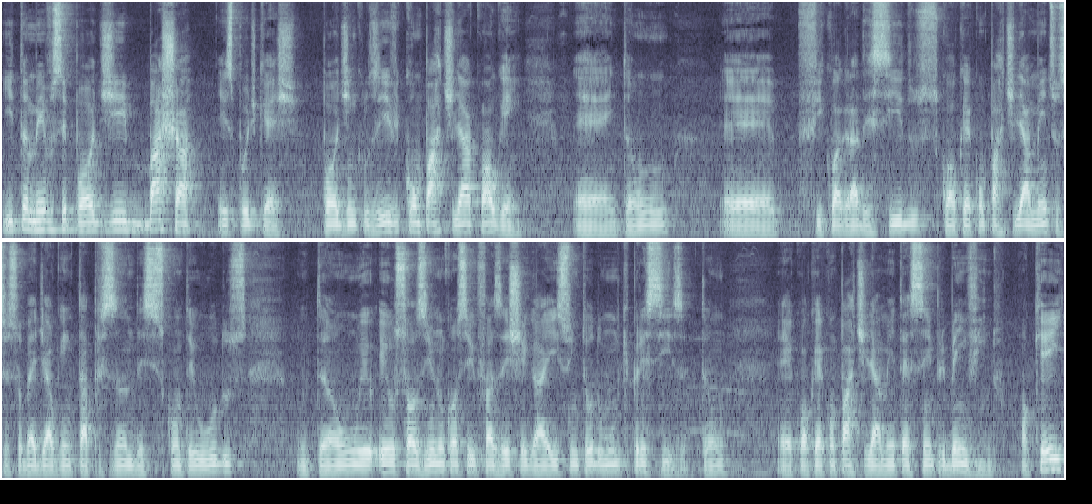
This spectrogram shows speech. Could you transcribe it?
e também você pode baixar esse podcast. Pode inclusive compartilhar com alguém. É, então é, fico agradecidos qualquer compartilhamento se você souber de alguém que está precisando desses conteúdos. Então eu, eu sozinho não consigo fazer chegar isso em todo mundo que precisa. Então é, qualquer compartilhamento é sempre bem-vindo, ok?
